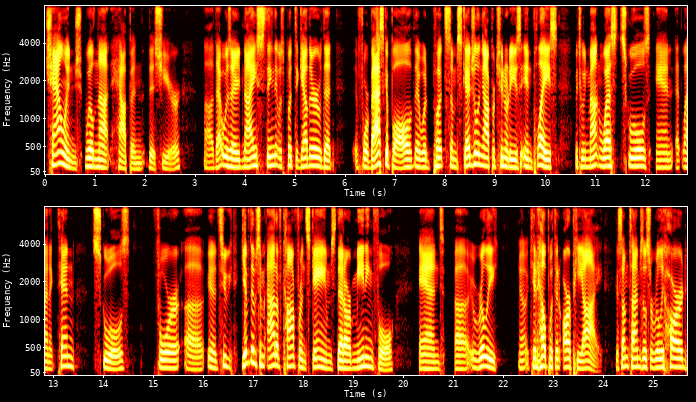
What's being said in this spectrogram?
challenge will not happen this year. Uh, that was a nice thing that was put together that for basketball that would put some scheduling opportunities in place between Mountain West schools and Atlantic 10 schools for uh, you know, to give them some out of conference games that are meaningful and uh, really you know, can help with an RPI because sometimes those are really hard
